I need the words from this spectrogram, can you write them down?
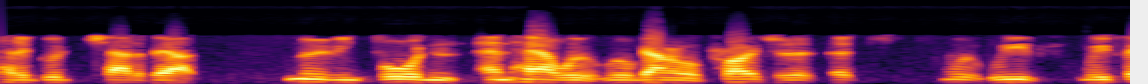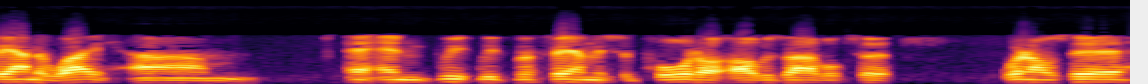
had a good chat about moving forward and, and how we, we were going to approach it. It's we, we found a way, um, and with, with my family support, I, I was able to. When I was there,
